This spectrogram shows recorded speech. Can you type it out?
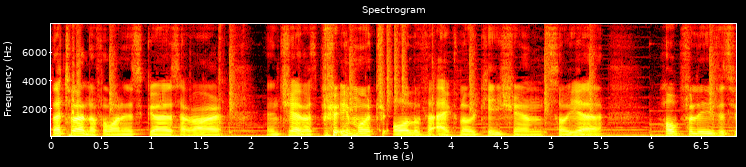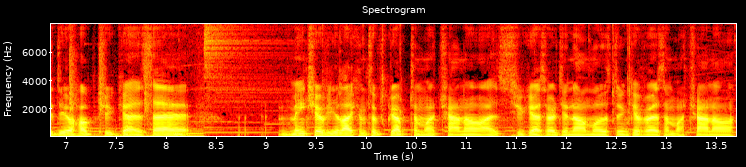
That's where another one is, guys, alright. And yeah, that's pretty much all of the egg locations. So yeah, hopefully this video helped you guys out. Make sure if you like and subscribe to my channel, as you guys already know, I'm always doing giveaways on my channel.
